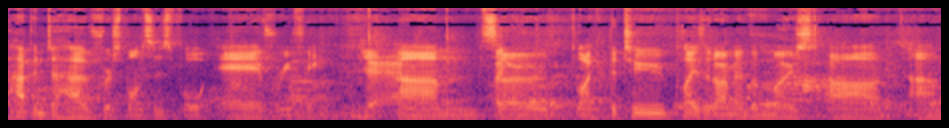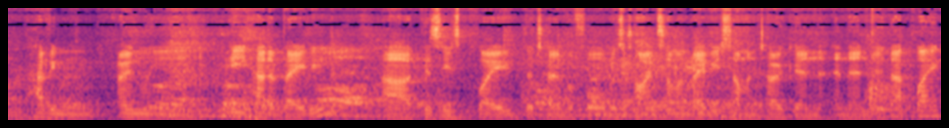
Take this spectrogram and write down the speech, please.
happened to have responses for everything. Yeah. Um, so, like, the two plays that I remember most are um, having only. He had a baby, because he's played the turn before was trying summon baby, summon token, and then do that play,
